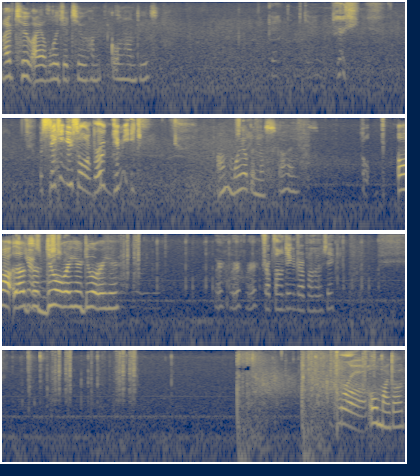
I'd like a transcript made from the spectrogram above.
I have two. I have legit two hun- golden hunties. Okay. give me one. What's taking you so long, bro? Give me. I'm way up in the sky. Oh. Oh, uh, that's Yeah, a duo right here. Duo right here. Where, where, where? Drop the hunting drop the hunting. Bruh. Oh my god.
